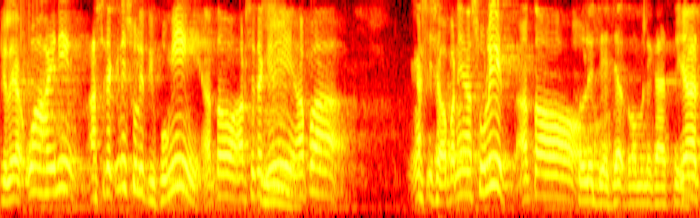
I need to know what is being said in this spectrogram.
dilihat, wah ini arsitek ini sulit dihubungi atau arsitek ini apa ngasih jawabannya sulit atau sulit diajak komunikasi. ya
